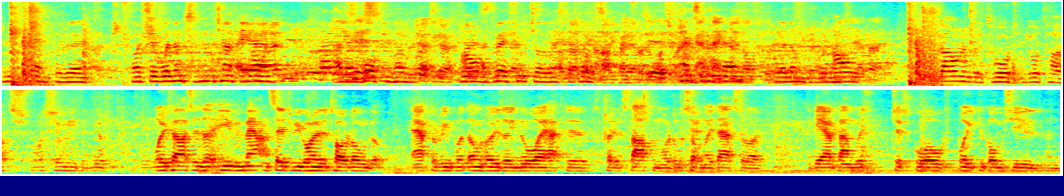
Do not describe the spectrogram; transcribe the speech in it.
too pain. But uh, I say well done to the new champion. And I'm hope you have a great future. the Rest of the fights. Thanks very much, man. Thanks a million. Well done. Well done. Appreciate that. Going into the third, your thoughts, what you need to do? My thoughts is that even Martin said to me going into the third round, after being put down highs, I know I had to try to stop him or do something like that. So uh, the game plan was just go out, bite the gum shield, and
